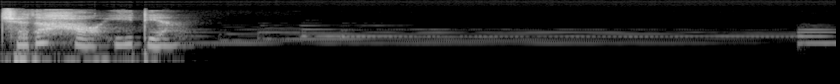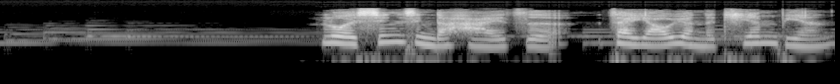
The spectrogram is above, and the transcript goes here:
觉得好一点？落星星的孩子在遥远的天边，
